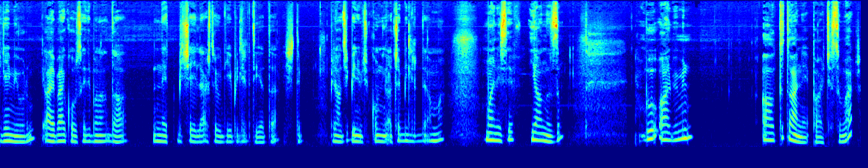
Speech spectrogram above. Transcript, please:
Bilemiyorum. Ayberk olsaydı bana daha net bir şeyler söyleyebilirdi ya da işte birazcık benim için konuyu açabilirdi ama maalesef yalnızım. Bu albümün 6 tane parçası var.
